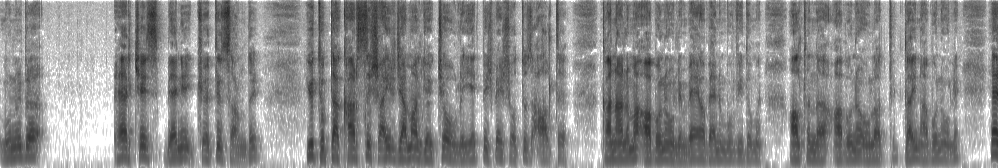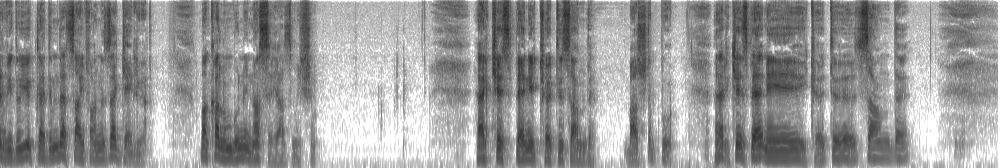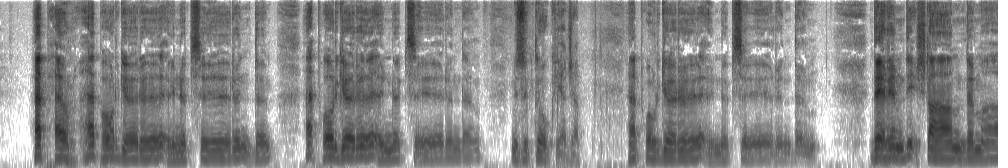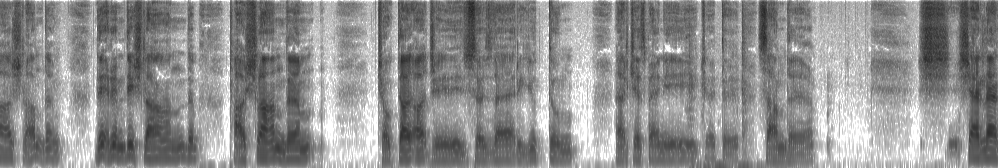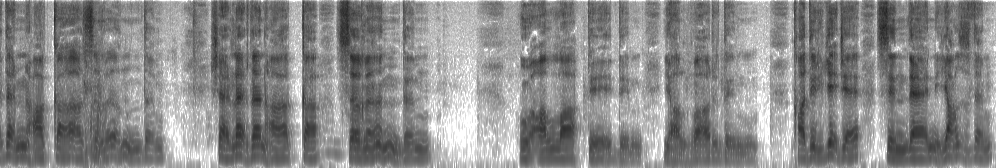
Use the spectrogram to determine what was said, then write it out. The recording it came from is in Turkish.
Bunu da herkes beni kötü sandı. YouTube'da Karslı şair Cemal Gökçeoğlu 7536 kanalıma abone olun veya benim bu videomun altında abone ola tıklayın abone olun. Her video yüklediğimde sayfanıza geliyor. Bakalım bunu nasıl yazmışım. Herkes beni kötü sandı. Başlık bu. Herkes beni kötü sandı. Hep hep, hep hor görünüp süründüm. Hep hor görünüp süründüm. Müzikli okuyacağım. Hep hor görünüp süründüm. Derim dişlandım, aşlandım. Derim dişlandım, taşlandım. Çok da acı sözler yuttum. Herkes beni kötü sandı. Şerlerden hakka sığındım. Şerlerden hakka sığındım. Hu Allah dedim, yalvardım. Kadir gecesinden yazdım.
